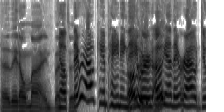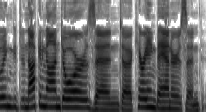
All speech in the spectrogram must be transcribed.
uh, they don't mind. But nope, uh, they were out campaigning. They oh, were oh yeah, they were out doing knocking on doors and uh, carrying banners and.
